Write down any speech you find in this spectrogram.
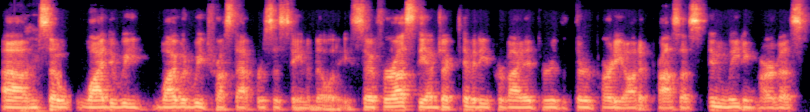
Um, so why do we why would we trust that for sustainability? So for us, the objectivity provided through the third party audit process in Leading Harvest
